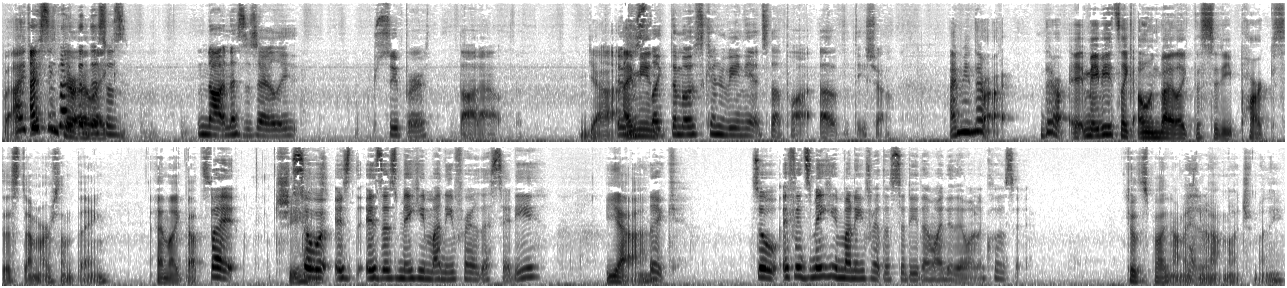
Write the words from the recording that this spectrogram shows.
But I I just think suspect there that are this like, was not necessarily super thought out. yeah. I mean, like the most convenient to the plot of the show. I mean, there are there. Are, it- maybe it's like owned by like the city park system or something, and like that's But she. so has, is is this making money for the city? yeah, Like, so if it's making money for the city, then why do they want to close it? because it's probably not making that much money.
